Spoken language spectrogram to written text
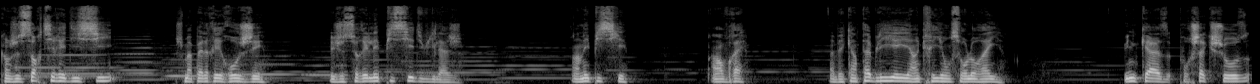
Quand je sortirai d'ici, je m'appellerai Roger et je serai l'épicier du village un épicier, un vrai, avec un tablier et un crayon sur l'oreille. Une case pour chaque chose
